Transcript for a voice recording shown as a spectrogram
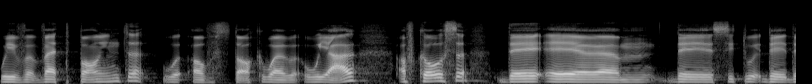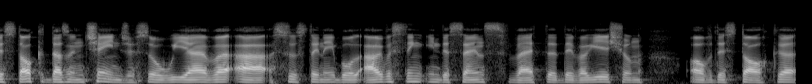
with that point of stock where we are. Of course, the uh, um, the, the the stock doesn't change, so we have a sustainable harvesting in the sense that the variation of the stock uh,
